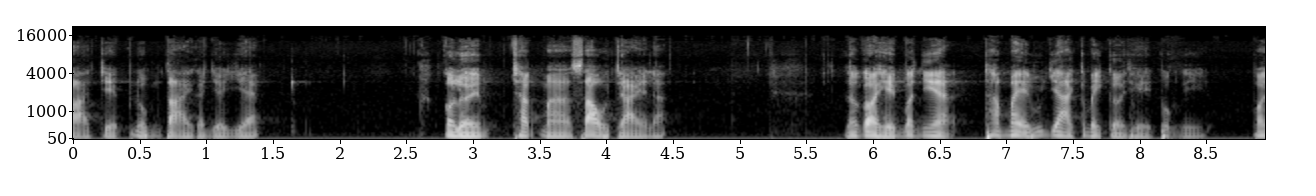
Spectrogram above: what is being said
บาดเจ็บล้มตายกันเยอะแยะ ก็เลยชักมาเศร้าใจล้วแล้วก็เห็นว่าเนี่ยถ้าไม่อนุญาตก็ไม่เกิดเหตุพวกนี้ เพราะ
